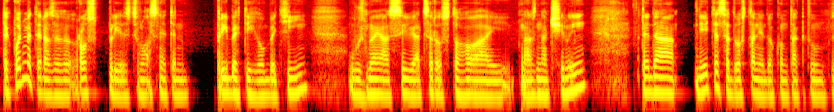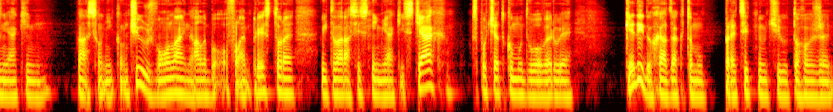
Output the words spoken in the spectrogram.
Tak poďme teraz rozpliesť vlastne ten príbeh tých obetí. Už sme asi viacero z toho aj naznačili. Teda dieťa sa dostane do kontaktu s nejakým násilníkom, či už v online alebo offline priestore, vytvára si s ním nejaký vzťah, spočiatku mu dôveruje. Kedy dochádza k tomu precitnutiu toho, že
